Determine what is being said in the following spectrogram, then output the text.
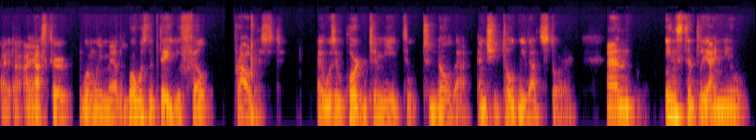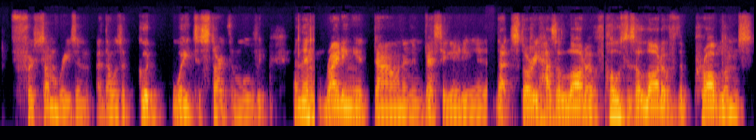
I, I asked her when we met, what was the day you felt proudest? It was important to me to, to know that. And she told me that story. And instantly I knew for some reason uh, that was a good way to start the movie. And then writing it down and investigating it that story has a lot of poses a lot of the problems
